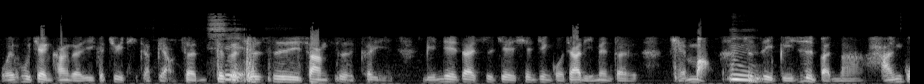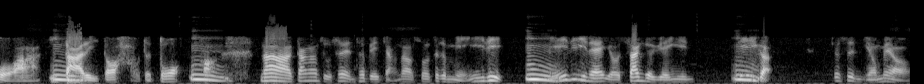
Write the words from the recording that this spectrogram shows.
维护健康的一个具体的表征。是这个实际上是可以名列在世界先进国家里面的前茅，嗯甚至于比日本啊、韩国啊、嗯意大利都好得多。好嗯那刚刚主持人特别讲到说，这个免疫力，免疫嗯力呢有三个原因。嗯第一个就是你有没有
